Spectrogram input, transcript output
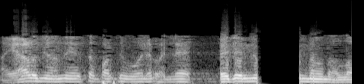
അയാൾ ഞാൻ നേരത്തെ പറഞ്ഞ പോലെ വല്ല ഏജന്റും അള്ളാഹുവാലോ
